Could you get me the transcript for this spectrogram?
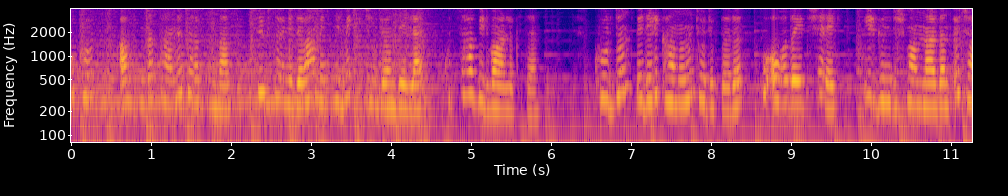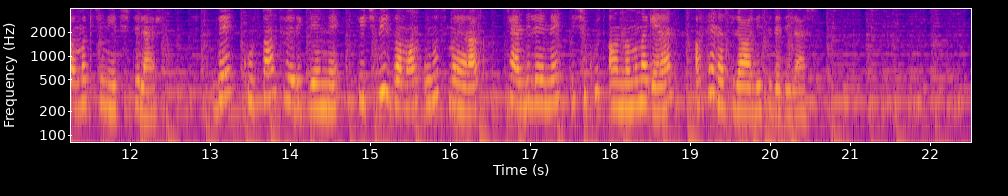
Bu kurt aslında Tanrı tarafından Türk soyunu devam ettirmek için gönderilen kutsal bir varlıktı. Kurdun ve delikanlının çocukları bu ovada yetişerek bir gün düşmanlardan öç almak için yetiştiler. Ve kurttan türediklerini hiçbir zaman unutmayarak kendilerine dişi kurt anlamına gelen Asena sülalesi dediler.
